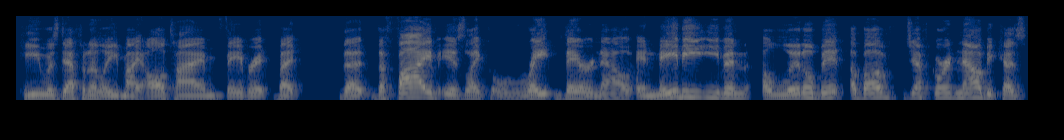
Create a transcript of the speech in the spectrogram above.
he was definitely my all-time favorite, but the the 5 is like right there now and maybe even a little bit above Jeff Gordon now because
